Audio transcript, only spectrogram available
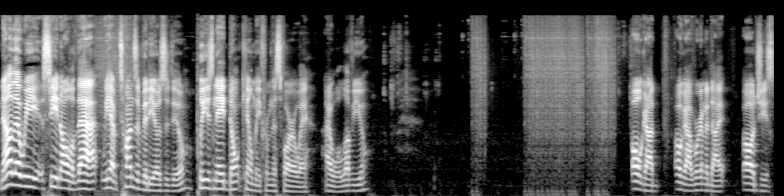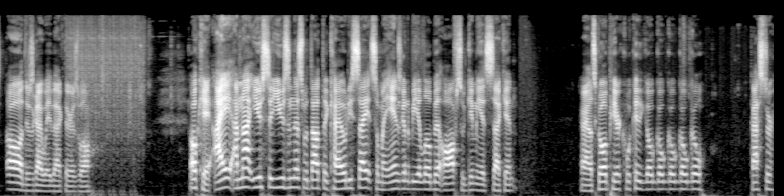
Now that we've seen all of that, we have tons of videos to do. Please, Nade, don't kill me from this far away. I will love you. Oh god. Oh god, we're gonna die. Oh jeez. Oh, there's a guy way back there as well. Okay, I, I'm not used to using this without the coyote sight, so my aim's going to be a little bit off, so give me a second. Alright, let's go up here quickly. Go, go, go, go, go. Faster.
